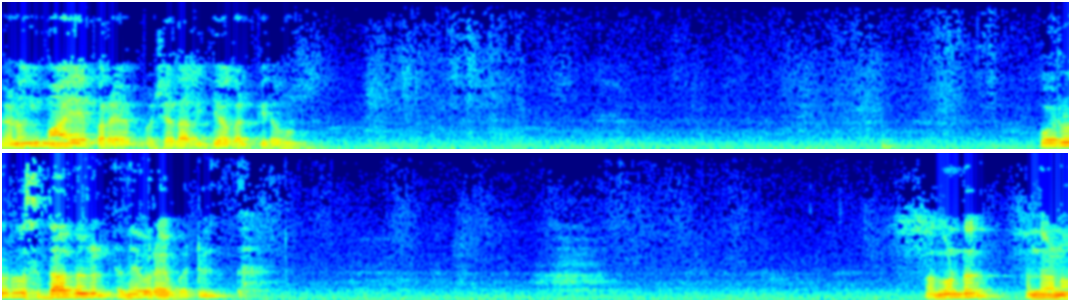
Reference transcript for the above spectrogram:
വേണമെങ്കിൽ മായയെ പറയാം പക്ഷെ അത് അവിദ്യ കല്പിതമാണ് ഓരോരോ സിദ്ധാന്തങ്ങൾ എന്നേ പറയാൻ പറ്റൂ. അതുകൊണ്ട് എന്താണ്?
